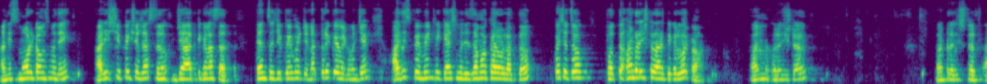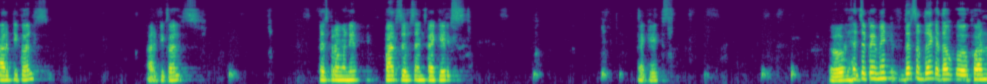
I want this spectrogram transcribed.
आणि स्मॉल टाउन्समध्ये अडीचशे पेक्षा जास्त जे आर्टिकल असतात त्यांचं जे पेमेंट आहे ना प्री पेमेंट म्हणजे आधीच पेमेंट हे कॅशमध्ये जमा करावं लागतं. कशाचं? फक्त अनरजिस्टर्ड आर्टिकल बर का? अनरजिस्टर्ड अनरजिस्टर्ड आर्टिकल्स आर्टिकल्स त्याचप्रमाणे पार्सल्स अँड पॅकेट्स पॅकेट्स ह्याचं पेमेंट जर समजा एखादा फर्म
